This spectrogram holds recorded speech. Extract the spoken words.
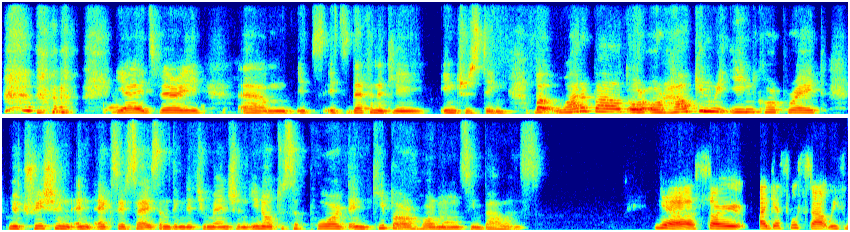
yeah it's very um, it's it's definitely interesting. But what about or or how can we incorporate nutrition and exercise something that you mentioned you know to support and keep our hormones in balance? Yeah so i guess we'll start with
